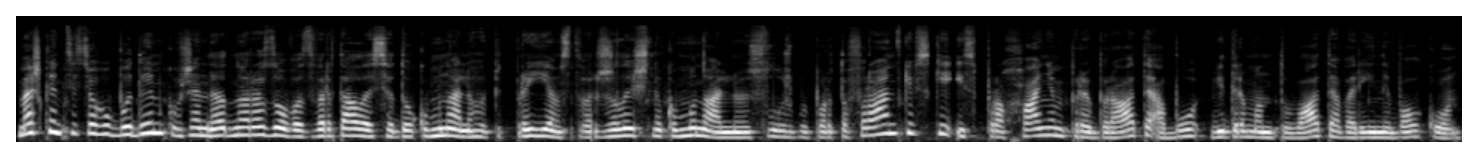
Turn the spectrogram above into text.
Мешканці цього будинку вже неодноразово зверталися до комунального підприємства жилищно-комунальної служби Портофранківський із проханням прибрати або відремонтувати аварійний балкон.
